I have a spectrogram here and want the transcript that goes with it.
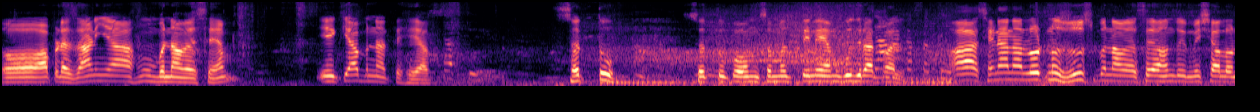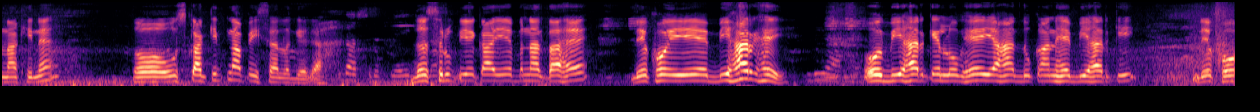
तो आप जानिया हूँ बनावे से हम ये क्या बनाते हैं आप सत्तू सत्तू को हम समझते नहीं हम गुजरात वाले हाँ सेना लोट न जूस बनावे से हम मिसालो नाखी ने तो उसका कितना पैसा लगेगा दस रुपये का ये बनाता है देखो ये बिहार है और बिहार के लोग है यहाँ दुकान है बिहार की देखो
